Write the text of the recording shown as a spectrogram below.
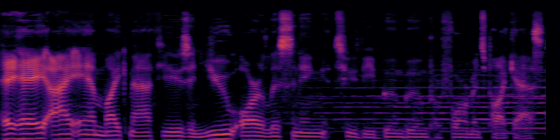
Hey, hey, I am Mike Matthews, and you are listening to the Boom Boom Performance Podcast.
